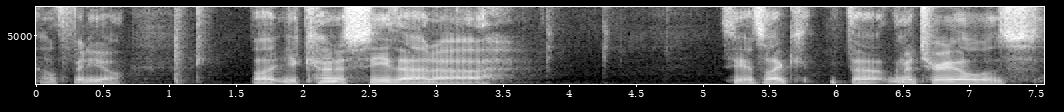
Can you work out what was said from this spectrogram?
health video. But you kind of see that, uh, see, it's like the, the material is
